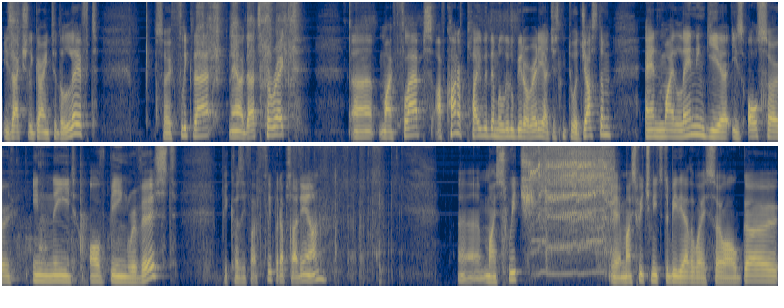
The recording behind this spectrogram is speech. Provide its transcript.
is actually going to the left. So flick that. Now that's correct. Uh, my flaps, I've kind of played with them a little bit already. I just need to adjust them. And my landing gear is also in need of being reversed because if I flip it upside down, uh, my switch, yeah, my switch needs to be the other way. So I'll go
